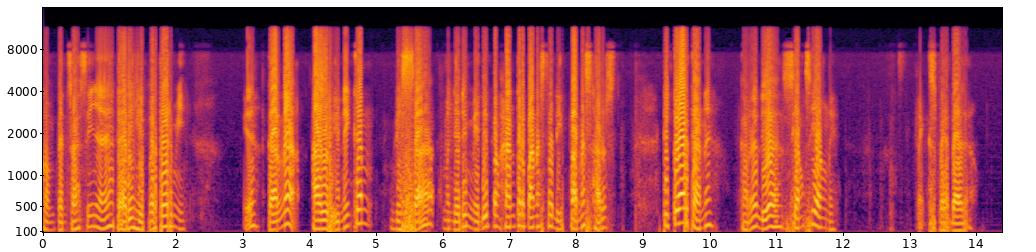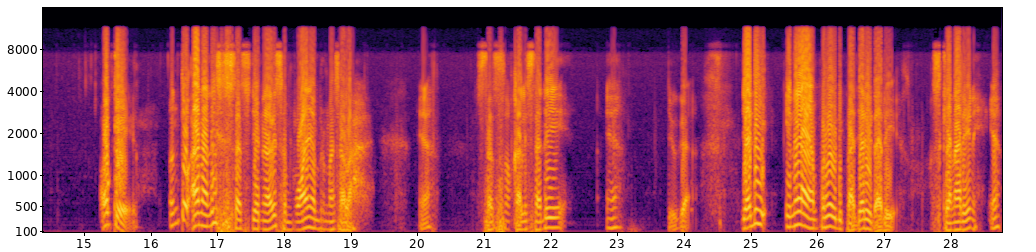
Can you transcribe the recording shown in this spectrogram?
kompensasinya ya dari hipertermi. Ya, karena air ini kan bisa menjadi media penghantar panas tadi. Panas harus dikeluarkan ya karena dia siang-siang nih naik sepedanya. Oke, okay. untuk analisis status generalis semuanya bermasalah ya. Status lokalis tadi ya juga jadi inilah yang perlu dipelajari dari skenario ini ya.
